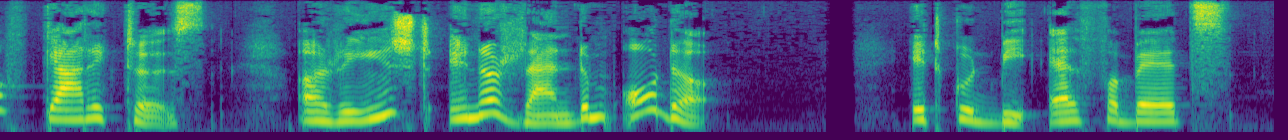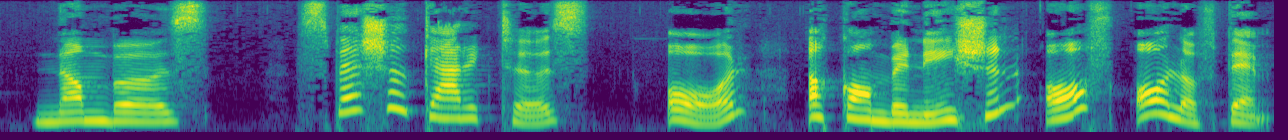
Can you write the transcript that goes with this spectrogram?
of characters arranged in a random order. It could be alphabets, numbers, special characters, or a combination of all of them.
